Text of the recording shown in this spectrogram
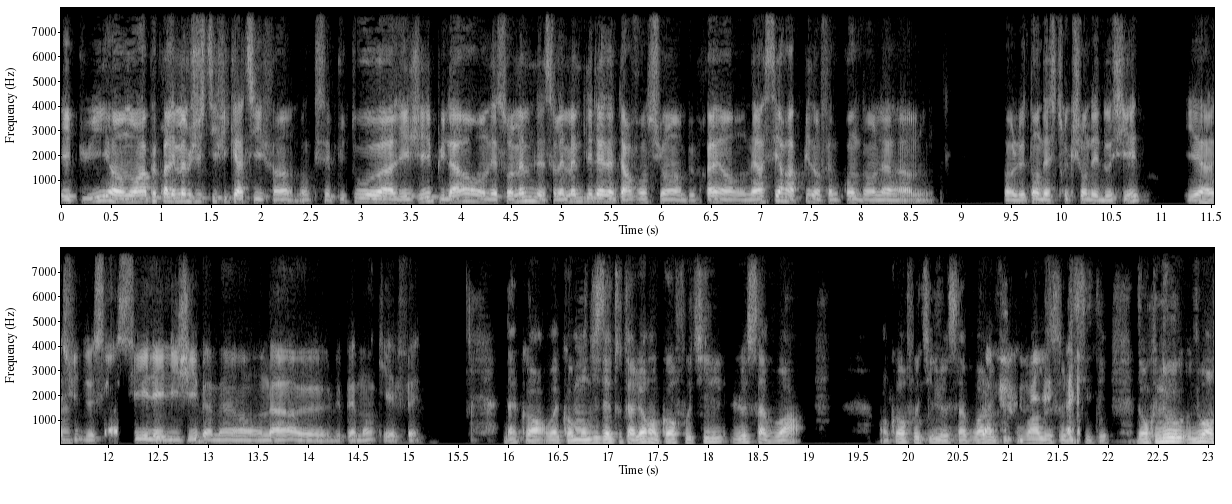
Et puis, on aura à peu près les mêmes justificatifs. Hein. Donc, c'est plutôt allégé. Puis là, on est sur, le même, sur les mêmes délais d'intervention à peu près. Hein. On est assez rapide, en fin de compte, dans, la, dans le temps d'instruction des dossiers. Et à la suite de ça, s'il est éligible, eh ben, on a euh, le paiement qui est fait. D'accord. Ouais, comme on disait tout à l'heure, encore faut-il le savoir. Encore faut-il le savoir et pouvoir le solliciter. Donc, nous, nous en,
